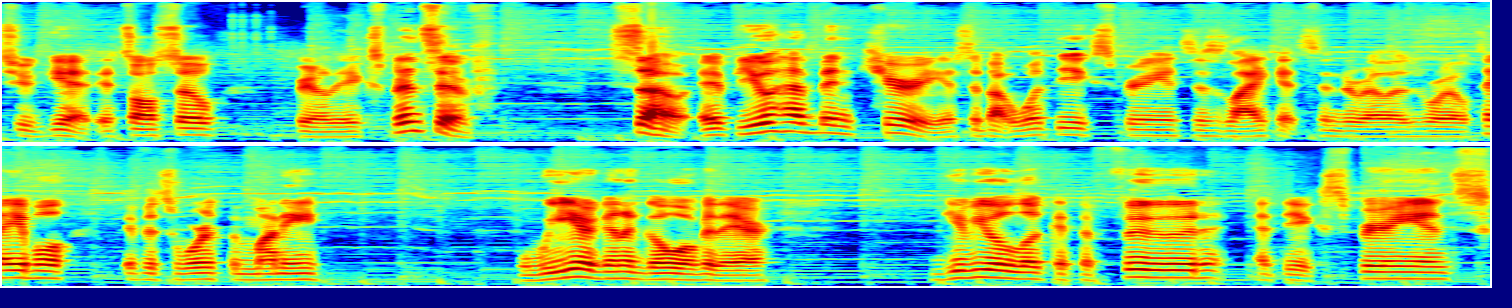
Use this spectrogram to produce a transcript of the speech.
to get. It's also fairly expensive. So, if you have been curious about what the experience is like at Cinderella's Royal Table, if it's worth the money, we are going to go over there, give you a look at the food, at the experience,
